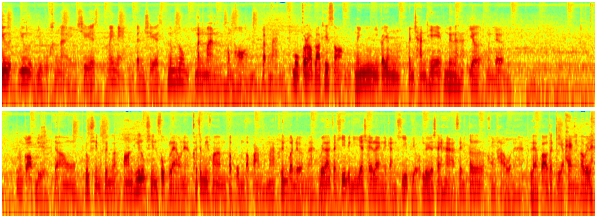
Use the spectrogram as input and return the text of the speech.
ยืดยืดอยู่ข้างในชีสไม่เหม็นเป็นชีสนุ่มๆ มันๆ หอมๆ แบบนั้น หมูกรอบรสที่ 2 นี่ก็ยังเป็นชั้นที่เนื้อเยอะเหมือนเดิม มันกรอบดีจะเอาลูกชิ้นขึ้นก่อน ตอนที่ลูกชิ้นสุกแล้วเนี่ยเขาจะมีความตะปุ่มตะป่ำมากขึ้นกว่าเดิมนะ เวลาจะคีบอย่างนี้อย่าใช้แรงในการคีบเยอะ หรือจะใช้หา center ของเขานะฮะ แล้วก็เอาตะเกียบแทงเข้าไปเลย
